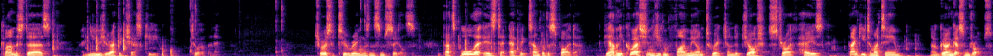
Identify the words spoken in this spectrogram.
Climb the stairs and use your epic chest key to open it. Choice of two rings and some seals. That's all there is to Epic Temple of the Spider. If you have any questions, you can find me on Twitch under Josh Strife Hayes. Thank you to my team. Now go and get some drops.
